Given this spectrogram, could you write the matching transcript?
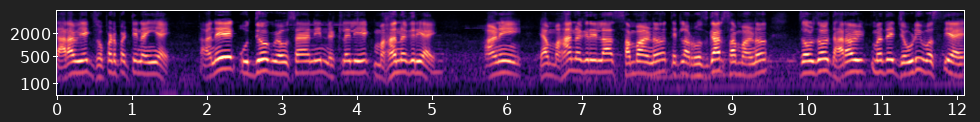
धारावी एक झोपडपट्टी नाही आहे. तर अनेक उद्योग व्यवसायांनी नटलेली एक महानगरी आहे. आणि या महानगरीला सांभाळणं तिथला रोजगार सांभाळणं जवळजवळ धारावीमध्ये जेवढी वस्ती आहे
